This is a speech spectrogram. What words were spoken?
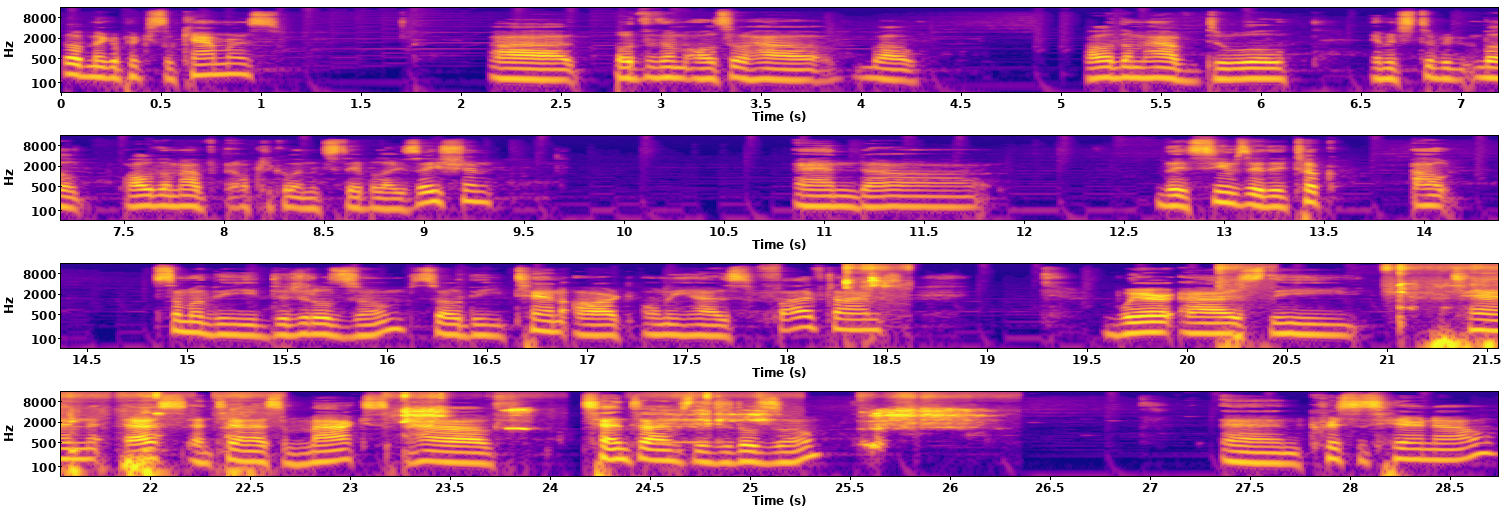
12 megapixel cameras. Uh, both of them also have well, all of them have dual image. Well, all of them have optical image stabilization, and uh, it seems that they took out some of the digital zoom. So the 10R only has five times whereas the 10s and 10s max have 10 times digital zoom and chris is here now.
